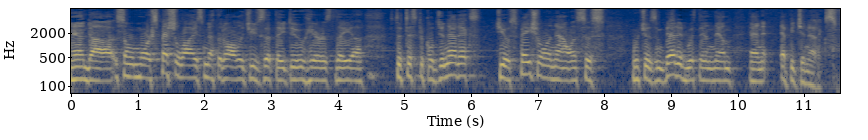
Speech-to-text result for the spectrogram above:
and uh, some more specialized methodologies that they do here is the uh, statistical genetics, geospatial analysis, which is embedded within them, and epigenetics.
